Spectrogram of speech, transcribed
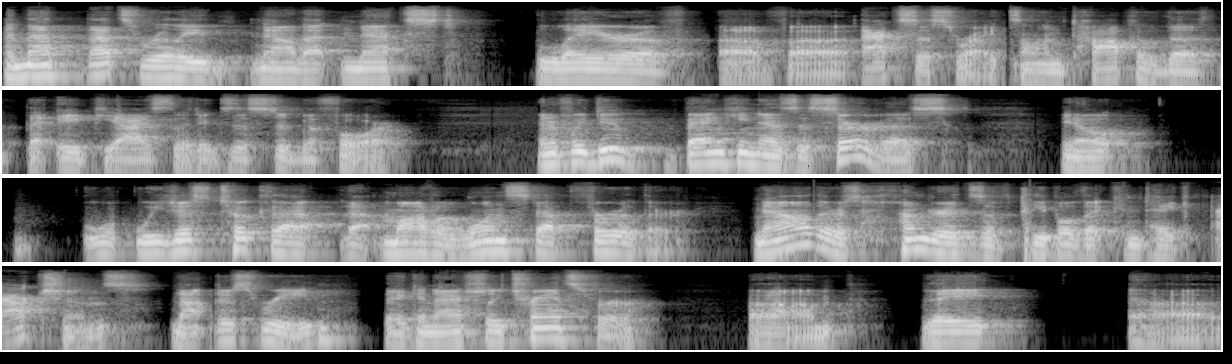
And that that's really now that next layer of, of uh, access rights on top of the, the APIs that existed before. And if we do banking as a service, you know, we just took that that model one step further now there's hundreds of people that can take actions, not just read. They can actually transfer. Um, they uh,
